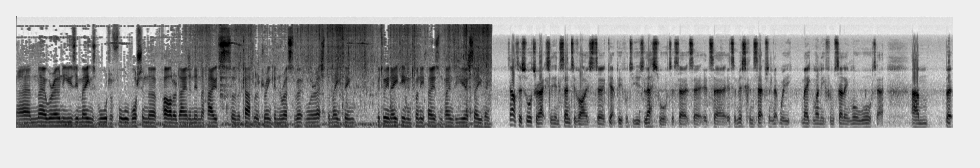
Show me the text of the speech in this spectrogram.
and now we're only using mains water for washing the parlour down and in the house, so the cattle are drinking the rest of it, and we're estimating between 18 and 20,000 pounds a year saving. Southwest Water actually incentivised to get people to use less water, so it's a, it's a, it's a misconception that we make money from selling more water. Um, but,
